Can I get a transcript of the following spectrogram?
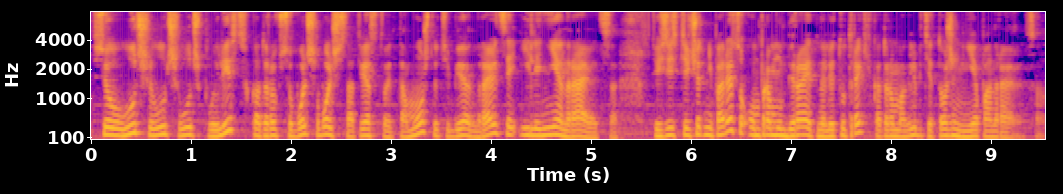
все лучше, лучше, лучше плейлист, который все больше и больше соответствует тому, что тебе нравится или не нравится. То есть, если тебе что-то не понравится, он прям убирает на лету треки, которые могли бы тебе тоже не понравиться.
